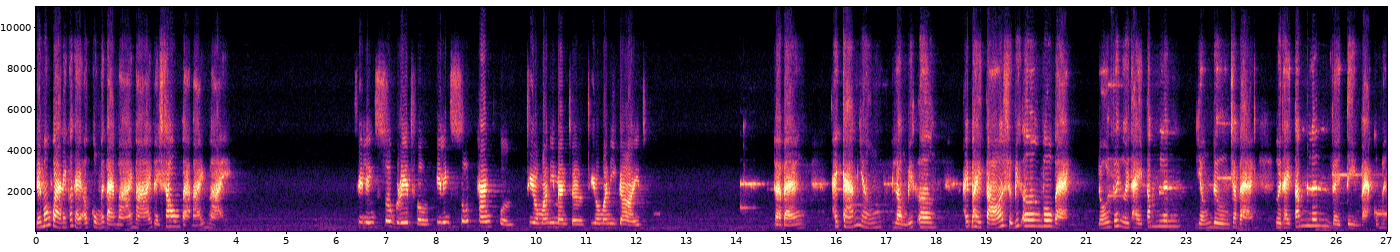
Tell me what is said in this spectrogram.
để món quà này có thể ở cùng với bạn mãi mãi về sau và mãi mãi feeling so grateful, feeling so thankful to your money mentor, to your money guide. và bạn hãy cảm nhận lòng biết ơn. Hãy bày tỏ sự biết ơn vô vàn đối với người thầy tâm linh dẫn đường cho bạn người thầy tâm linh về tiền bạc của mình.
